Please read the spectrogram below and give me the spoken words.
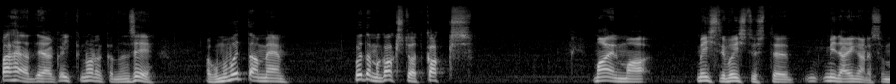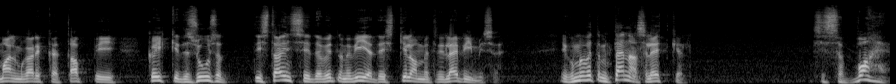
pähed ja kõik norrakad on see. aga kui me võtame, võtame kaks tuhat kaks maailma meistrivõistluste, mida iganes, maailmakarika etapi kõikide suusadistantside või ütleme, viieteist kilomeetri läbimise. ja kui me võtame tänasel hetkel, siis see vahe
